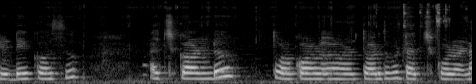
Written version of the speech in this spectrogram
ಗೆಡ್ಡೆಕೋಸು ಹಚ್ಕೊಂಡು ತೊಳ್ಕೊಳ್ಳೋ ತೊಳೆದ್ಬಿಟ್ಟು ಹಚ್ಕೊಳ್ಳೋಣ.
